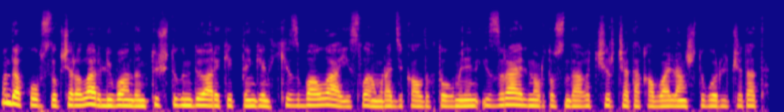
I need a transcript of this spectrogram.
Мындай коопсуздук чаралар ливандын түштүгүндө аракеттенген хизбалла ислам радикалдык тобу менен израилдин ортосундагы чыр чатакка байланыштуу көрүлүп жатат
